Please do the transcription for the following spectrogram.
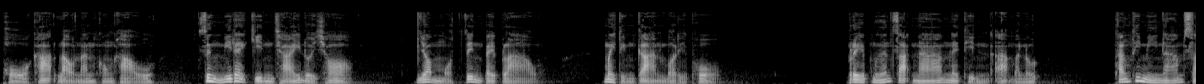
โภคะเหล่านั้นของเขา ซึ่งไม่ได้กินใช้โดยชอบ ย่อมหมดสิ้นไปเปล่า ไม่ถึงการบริโภค เปรียบเหมือนสระน้ำในถิ่นอมนุษย์ ทั้งที่มีน้ำใส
